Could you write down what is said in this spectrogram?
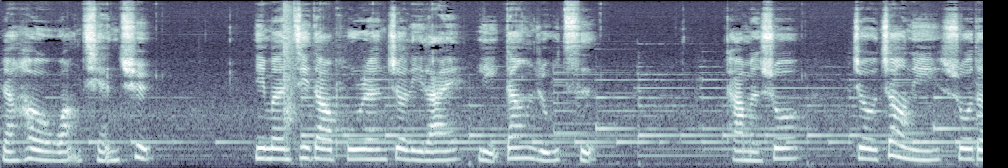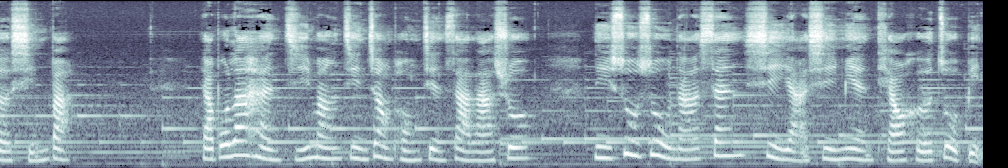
然后往前去。你们寄到仆人这里来，理当如此。”他们说。就照你说的行吧。亚伯拉罕急忙进帐篷见萨拉，说：“你速速拿三细亚细面调和做饼。”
